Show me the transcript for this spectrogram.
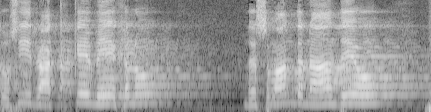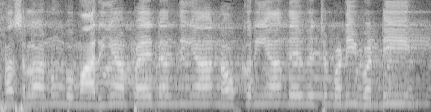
ਤੁਸੀਂ ਰੱਖ ਕੇ ਵੇਖ ਲਓ ਦਸਵੰਦ ਨਾ ਦਿਓ, ਫਸਲਾਂ ਨੂੰ ਬਿਮਾਰੀਆਂ ਪੈ ਜਾਂਦੀਆਂ, ਨੌਕਰੀਆਂ ਦੇ ਵਿੱਚ ਬੜੀ ਵੱਡੀ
